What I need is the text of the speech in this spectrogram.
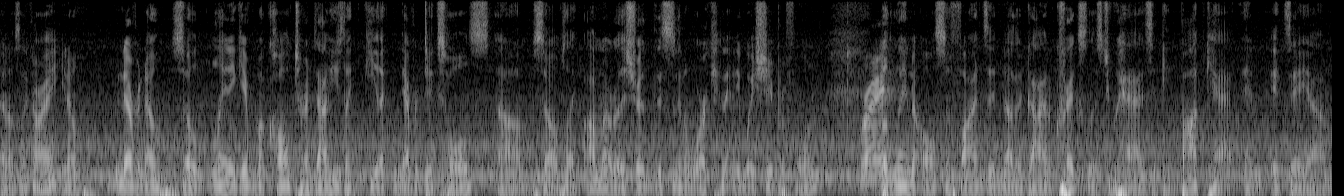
and i was like all right you know we never know so lena gave him a call turns out he's like he like never digs holes um, so i was like i'm not really sure that this is going to work in any way shape or form Right. but Lena also finds another guy on Craigslist who has a bobcat, and it's a um,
